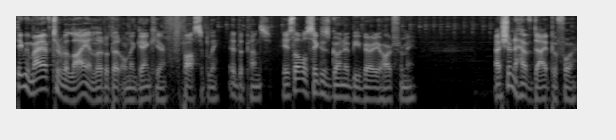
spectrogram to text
think we might have to rely a little bit on a gank here, possibly. It depends. His level 6 is going to be very hard for me. I shouldn't have died before.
